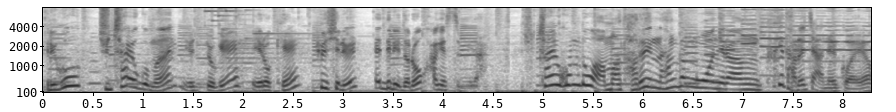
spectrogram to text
그리고 주차 요금은 이쪽에 이렇게 표시를 해드리도록 하겠습니다. 주차 요금도 아마 다른 한강공원이랑 크게 다르지 않을 거예요.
